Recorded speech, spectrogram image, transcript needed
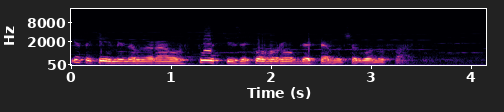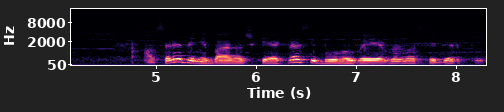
Є такий мінерал ртуті, з якого роблять темно-червону фарбу. А всередині баночки якраз і було виявлено сліди ртуті.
